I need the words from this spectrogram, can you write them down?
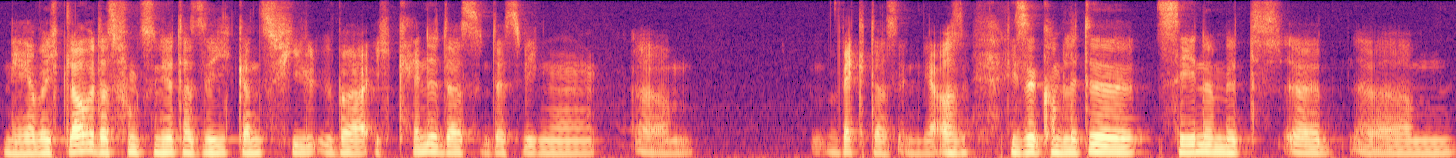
Nee, aber ich glaube, das funktioniert tatsächlich ganz viel über, ich kenne das und deswegen ähm, weckt das in mir. Also diese komplette Szene mit äh, ähm,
